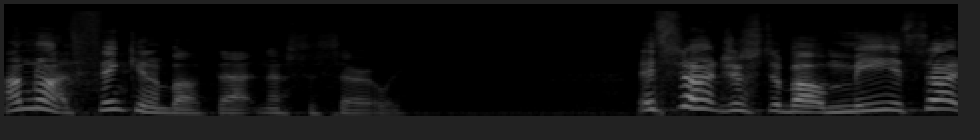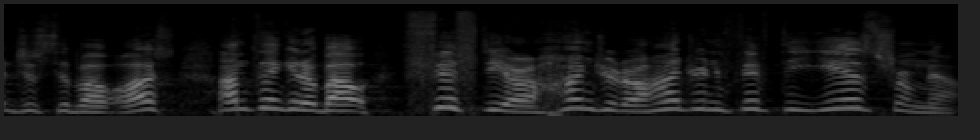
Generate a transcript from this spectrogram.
I'm not thinking about that necessarily. It's not just about me. It's not just about us. I'm thinking about 50 or 100 or 150 years from now.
